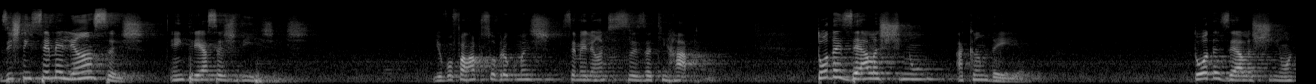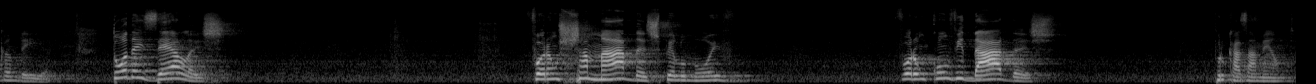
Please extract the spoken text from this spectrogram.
Existem semelhanças entre essas virgens. E eu vou falar sobre algumas semelhanças aqui rápido. Todas elas tinham a candeia. Todas elas tinham a candeia. Todas elas foram chamadas pelo noivo. Foram convidadas para o casamento.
